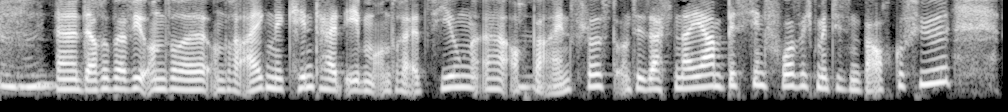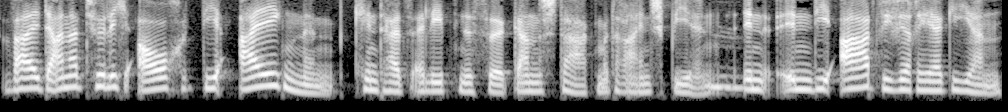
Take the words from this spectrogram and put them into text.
mhm. äh, darüber, wie unsere unsere eigene Kindheit eben unsere Erziehung äh, auch mhm. beeinflusst. Und sie sagt, na ja, ein bisschen Vorsicht mit diesem Bauchgefühl, weil da natürlich auch die eigenen Kindheitserlebnisse ganz stark mit reinspielen mhm. in in die Art, wie wir reagieren.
